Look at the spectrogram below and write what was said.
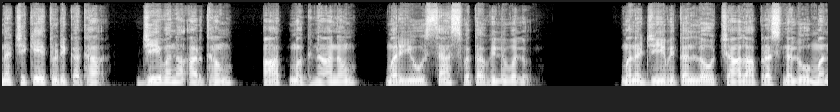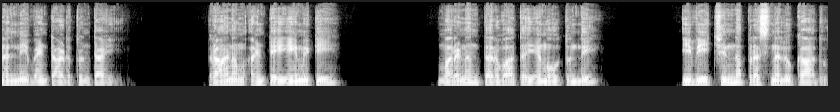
నచికేతుడి కథ జీవన అర్థం ఆత్మజ్ఞానం మరియు శాశ్వత విలువలు. మన జీవితంలో చాలా ప్రశ్నలు మనల్ని వెంటాడుతుంటాయి. ప్రాణం అంటే ఏమిటి? మరణం తర్వాత ఏమవుతుంది? ఇవి చిన్న ప్రశ్నలు కాదు.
